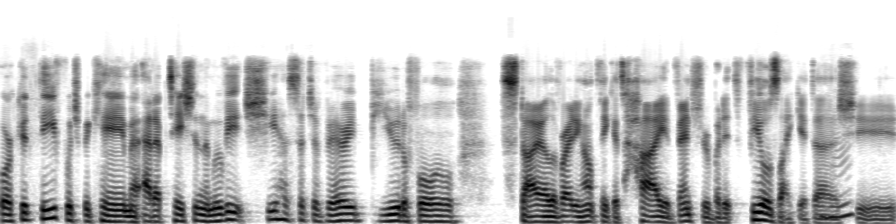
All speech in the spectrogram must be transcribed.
Orchid Thief, which became an adaptation the movie. She has such a very beautiful style of writing. I don't think it's high adventure, but it feels like it. Uh, Mhm. she,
